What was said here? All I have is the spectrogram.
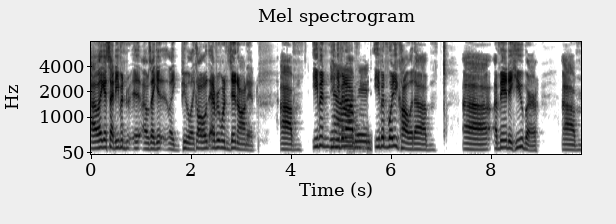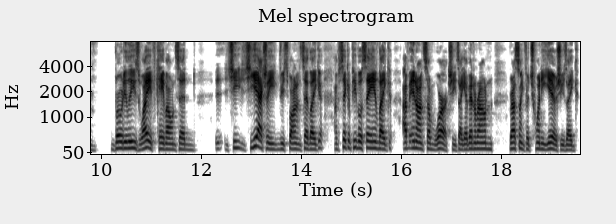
uh, like I said, even I was like like people like oh everyone's in on it. Um, even No, even um dude. even what do you call it? Um, uh, Amanda Huber, um, Brodie Lee's wife, came out and said she she actually responded and said like I'm sick of people saying like I'm in on some work. She's like I've been around wrestling for 20 years. She's like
